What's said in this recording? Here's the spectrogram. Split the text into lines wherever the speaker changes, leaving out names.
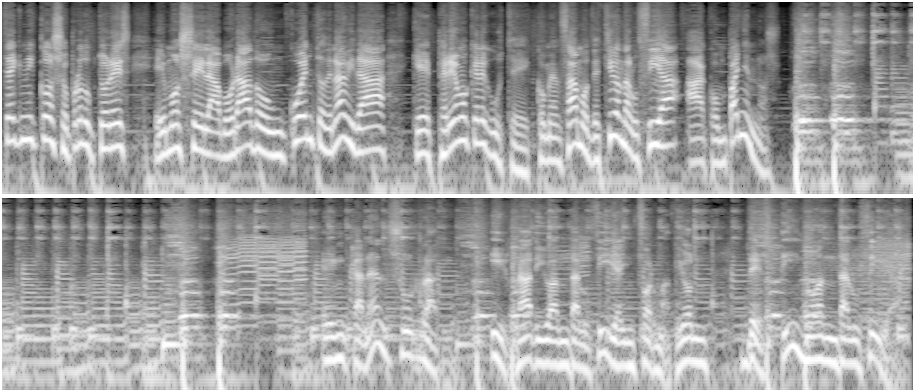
técnicos o productores hemos elaborado un cuento de Navidad que esperemos que les guste. Comenzamos Destino Andalucía, acompáñennos.
En Canal Sur Radio y Radio Andalucía Información, Destino Andalucía.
